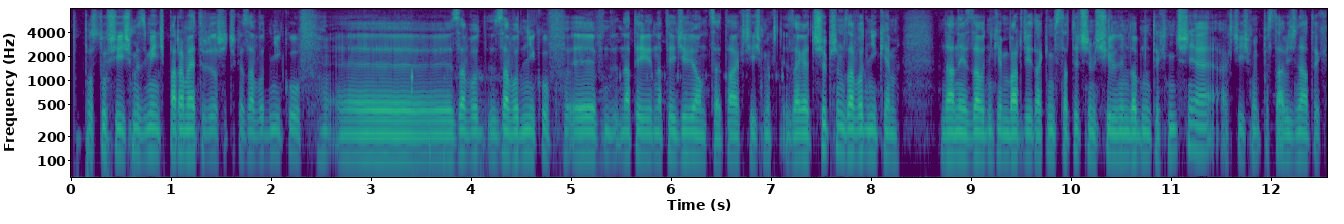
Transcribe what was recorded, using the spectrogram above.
po prostu chcieliśmy zmienić parametry troszeczkę zawodników, zawod, zawodników na tej, na tej dziewiątce. Tak? Chcieliśmy zagrać szybszym zawodnikiem, dany jest zawodnikiem bardziej takim statycznym, silnym, dobrym technicznie, a chcieliśmy postawić na tych,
